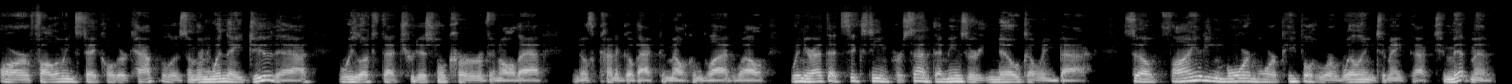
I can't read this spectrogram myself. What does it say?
are following stakeholder capitalism. And when they do that, we look at that traditional curve and all that, you know, kind of go back to Malcolm Gladwell. When you're at that 16%, that means there's no going back. So finding more and more people who are willing to make that commitment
